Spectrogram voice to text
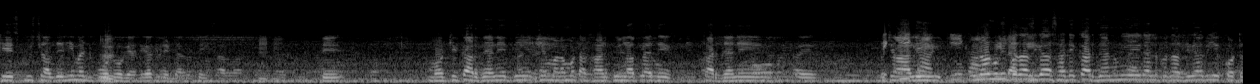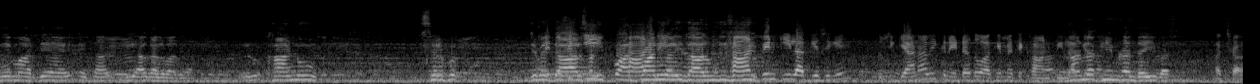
ਕੇਸ ਕੁਸ ਚੱਲਦੇ ਸੀ ਮੈਂ ਡਿਪੋਰਟ ਹੋ ਗਿਆ ਸੀਗਾ ਕੈਨੇਡਾ ਤੋਂ 23 ਸਾਲ ਬਾਅਦ। ਤੇ ਮੁੜ ਕੇ ਘਰਦਿਆਂ ਨੇ ਇਦਾਂ ਇੱਥੇ ਮਾੜਾ ਮੋਟਾ ਖਾਣ ਪੀਣ ਲੱਗ ਪਿਆ ਤੇ ਘਰਦਿਆਂ ਨੇ ਖਾਣ- ਖਾਣ ਉਹਨਾਂ ਨੂੰ ਨਹੀਂ ਪਤਾ ਸੀਗਾ ਸਾਡੇ ਘਰਦਿਆਂ ਨੂੰ ਵੀ ਇਹ ਗੱਲ ਪਤਾ ਸੀਗਾ ਵੀ ਇਹ ਕੁੱਟਦੇ ਮਾਰਦੇ ਆ ਇਦਾਂ ਵੀ ਆ ਗੱਲਬਾਤ ਆ। ਖਾਣ ਨੂੰ ਸਿਰਫ ਜਿਵੇਂ ਦਾਲ ਸਾਡੀ ਖਾਣ- ਪਾਣੀ ਵਾਲੀ ਦਾਲ ਹੁੰਦੀ ਖਾਣ ਸੀ ਪੀਣ ਕੀ ਲੱਗੇ ਸੀਗੇ? ਤੁਸੀਂ ਕਿਹਾ ਨਾ ਵੀ ਕੈਨੇਡਾ ਤੋਂ ਆ ਕੇ ਮੈਂ ਤੇ ਖਾਣ ਪੀਣ ਲੱਗ ਮੈਂ ਫੀਮ ਖਾਂਦਾ ਹੀ ਬਸ। ਅੱਛਾ।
